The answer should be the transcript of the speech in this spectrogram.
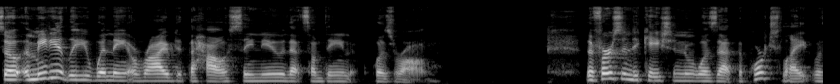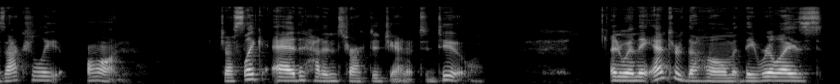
So immediately when they arrived at the house, they knew that something was wrong. The first indication was that the porch light was actually on, just like Ed had instructed Janet to do. And when they entered the home, they realized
